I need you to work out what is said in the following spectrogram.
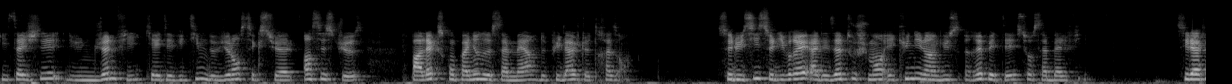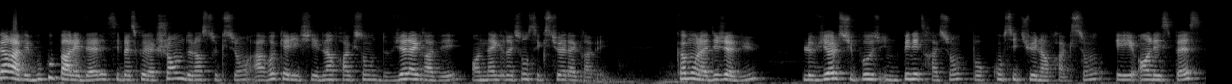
il s'agissait d'une jeune fille qui a été victime de violences sexuelles incestueuses par l'ex-compagnon de sa mère depuis l'âge de 13 ans. Celui-ci se livrait à des attouchements et cunilingus répétés sur sa belle-fille. Si l'affaire a fait beaucoup parler d'elle, c'est parce que la Chambre de l'instruction a requalifié l'infraction de viol aggravé en agression sexuelle aggravée. Comme on l'a déjà vu, le viol suppose une pénétration pour constituer l'infraction et, en l'espèce,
